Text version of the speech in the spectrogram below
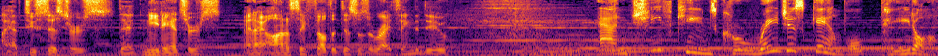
I have two sisters that need answers, and I honestly felt that this was the right thing to do. And Chief Keene's courageous gamble paid off.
